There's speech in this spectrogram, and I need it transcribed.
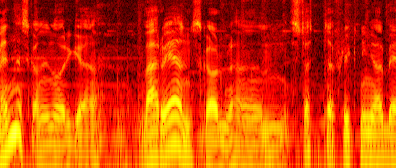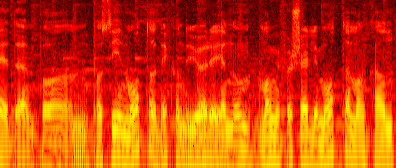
menneskene i Norge, hver og en skal um, støtte flyktningarbeidet på, på sin måte. og Det kan du gjøre gjennom mange forskjellige måter. Man kan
